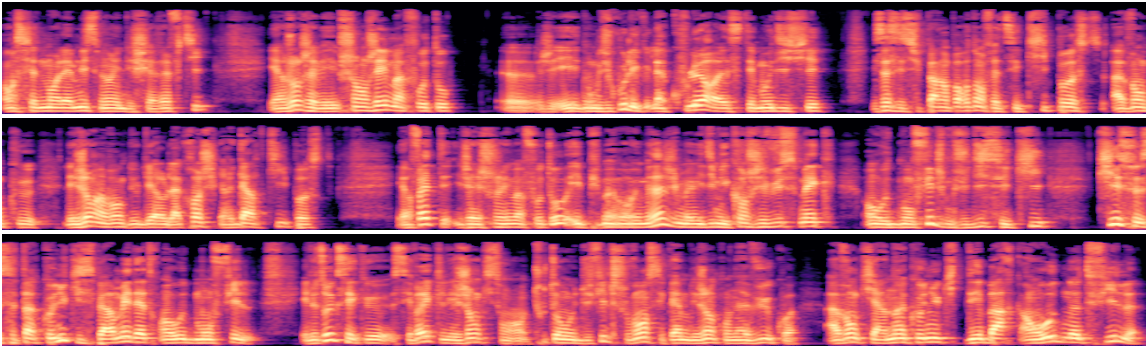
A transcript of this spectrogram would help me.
anciennement Lemlis, maintenant il est chez Refty. Et un jour, j'avais changé ma photo. Euh, et donc du coup, la couleur s'était modifiée. Et ça, c'est super important en fait. C'est qui poste avant que les gens, avant de lire l'accroche, ils regardent qui poste. Et en fait, j'avais changé ma photo et puis m'a envoyé un message. Il m'avait dit mais quand j'ai vu ce mec en haut de mon fil, je me suis dit c'est qui? Qui est ce, cet inconnu qui se permet d'être en haut de mon fil? Et le truc c'est que c'est vrai que les gens qui sont tout en haut du fil, souvent c'est quand même des gens qu'on a vus quoi. Avant qu'il y ait un inconnu qui débarque en haut de notre fil,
